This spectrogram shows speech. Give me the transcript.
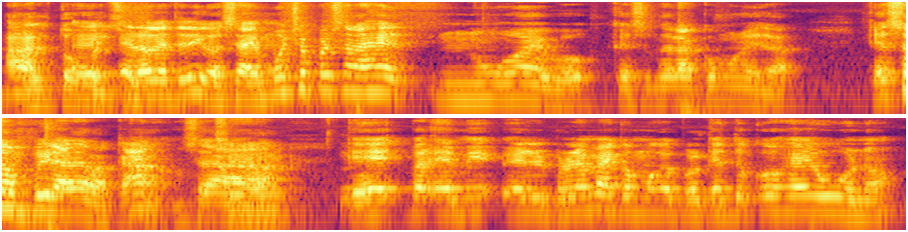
Alto eh, es, personaje. lo que te digo, o sea, hay muchos personajes nuevos que son de la comunidad que son pilas de bacanos. O sea, que pero el, mi- el problema es como que porque tú coges uno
